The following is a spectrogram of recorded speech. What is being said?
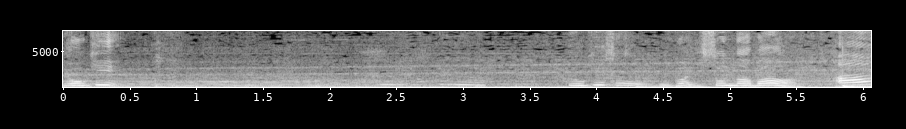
여기 여기서 뭐가 있었나 봐. 아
